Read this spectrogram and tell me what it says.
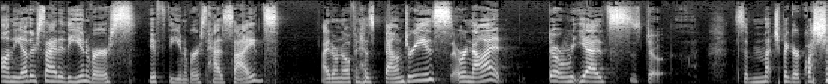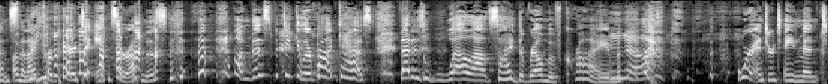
on the other side of the universe, if the universe has sides, I don't know if it has boundaries or not. Or yeah, it's it's a much bigger questions that I'm prepared to answer on this on this particular podcast. That is well outside the realm of crime Yeah. or entertainment.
